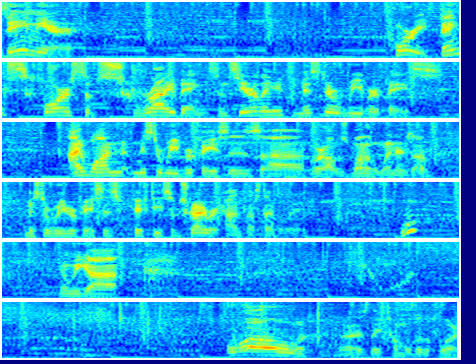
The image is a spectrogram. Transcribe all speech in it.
Zamir. Cory, thanks for subscribing. Sincerely, Mr. Weaverface. I won Mr. Weaverface's, uh, or I was one of the winners of Mr. Weaverface's 50 subscriber contest, I believe. Whoop! And we got Whoa! Uh, as they tumble to the floor.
